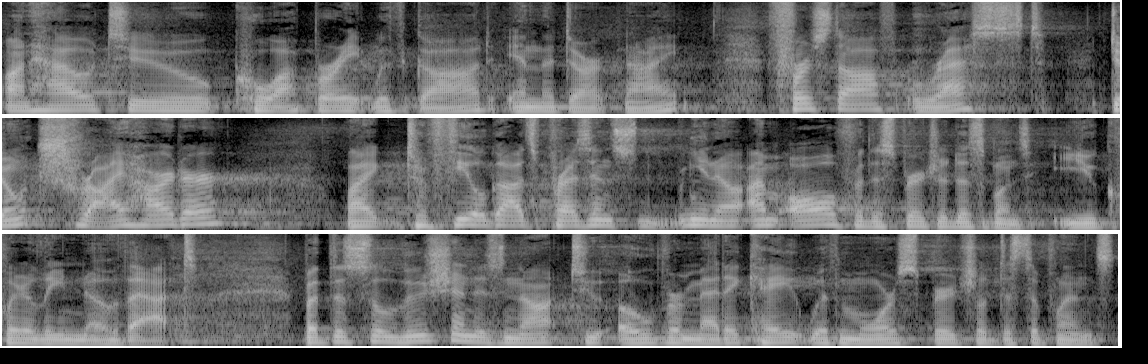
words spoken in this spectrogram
on how to cooperate with God in the dark night. First off, rest. Don't try harder. Like to feel God's presence, you know, I'm all for the spiritual disciplines. You clearly know that. But the solution is not to over medicate with more spiritual disciplines.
